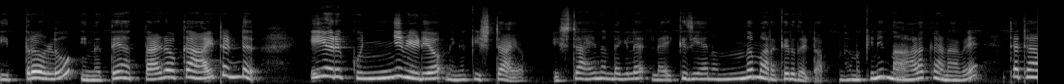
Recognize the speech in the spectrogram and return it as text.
ഇത്രേ ഉള്ളൂ. ഇന്നത്തെ അത്താഴമൊക്കെ ആയിട്ടുണ്ട്. ഈ ഒരു കുഞ്ഞ് വീഡിയോ നിങ്ങൾക്ക് ഇഷ്ടമായോ ഇഷ്ടമായെന്നുണ്ടെങ്കിൽ ലൈക്ക് ചെയ്യാനൊന്നും മറക്കരുത് കേട്ടോ. നമുക്കിനി നാളെ കാണാവേ. ടാറ്റാ.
